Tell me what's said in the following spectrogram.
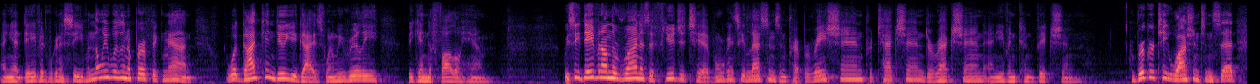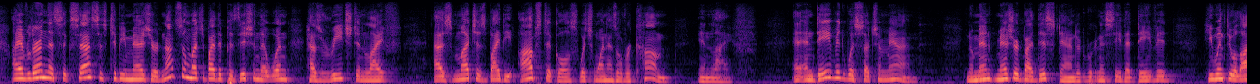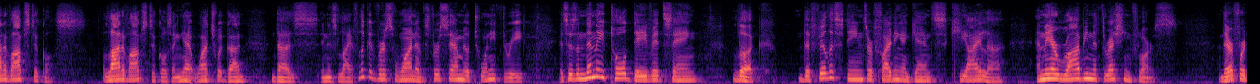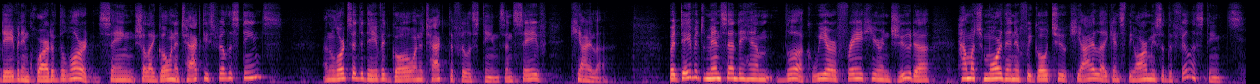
And yet, David, we're going to see, even though he wasn't a perfect man, what God can do, you guys, when we really begin to follow him. We see David on the run as a fugitive, and we're going to see lessons in preparation, protection, direction, and even conviction. Booker T. Washington said, I have learned that success is to be measured not so much by the position that one has reached in life as much as by the obstacles which one has overcome in life. And, and David was such a man. You know, men, measured by this standard, we're going to see that David he went through a lot of obstacles, a lot of obstacles, and yet watch what God does in his life. Look at verse 1 of 1 Samuel 23. It says, And then they told David, saying, Look, the Philistines are fighting against Keilah, and they are robbing the threshing floors. Therefore David inquired of the Lord, saying, Shall I go and attack these Philistines? And the Lord said to David, Go and attack the Philistines and save Keilah. But David's men said to him, Look, we are afraid here in Judah. How much more then if we go to Keilah against the armies of the Philistines?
